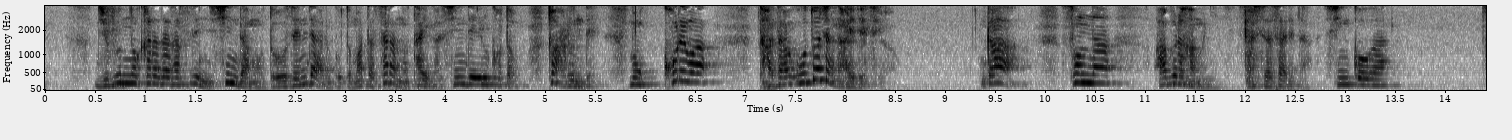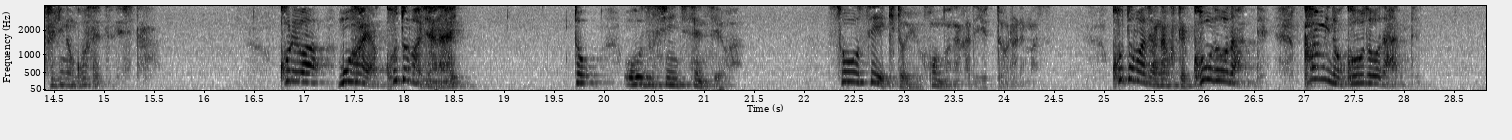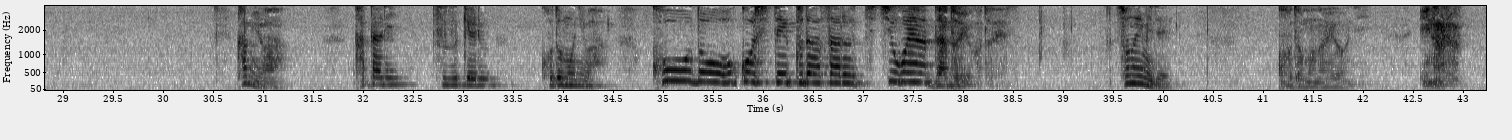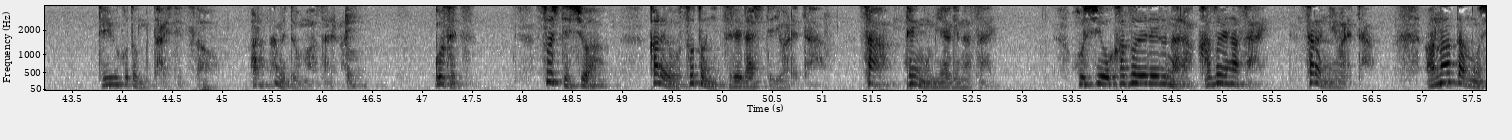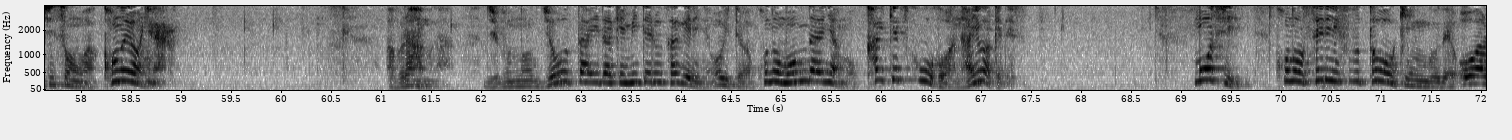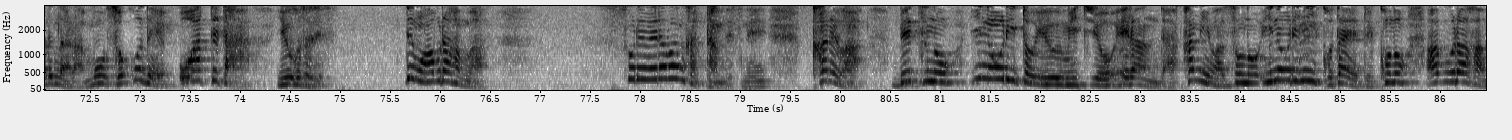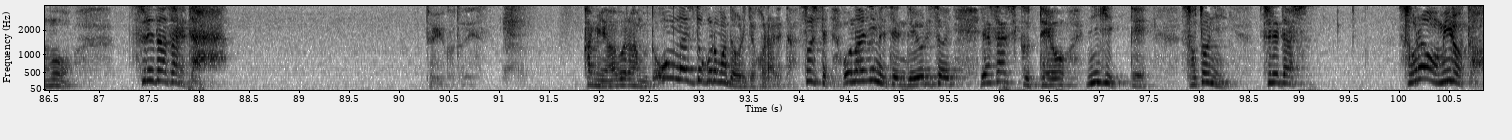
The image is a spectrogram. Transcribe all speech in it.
自分の体がすでに死んだも同然であることまたサラの体が死んでいることとあるんでもうこれはただごとじゃないですよ。がそんなアブラハムに差し出された信仰が次の5節でした。これはもはや言葉じゃない。と大津真一先生は創世記という本の中で言っておられます。言葉じゃなくて行動だって。神の行動だって。神は語り続ける子供には行動を起こしてくださる父親だということです。その意味で子供のように祈るっていうことの大切さを改めて思わされます。5節。そして主は彼を外に連れ出して言われた。さあ天を見上げなさい。星を数えれるなら数えなさい。さらに言われた。あなたの子孫はこのようになる。アブラハムが自分の状態だけ見てる限りにおいてはこの問題にはもう解決方法はないわけです。もしこのセリフトーキングで終わるならもうそこで終わってた。いうことです。でもアブラハムはそれを選ばんかったんですね。彼は別の祈りという道を選んだ。神はその祈りに応えてこのアブラハムを連れ出された。ということです。神はアブラハムと同じところまで降りてこられた。そして同じ目線で寄り添い優しく手を握って外に連れ出し空を見ろと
